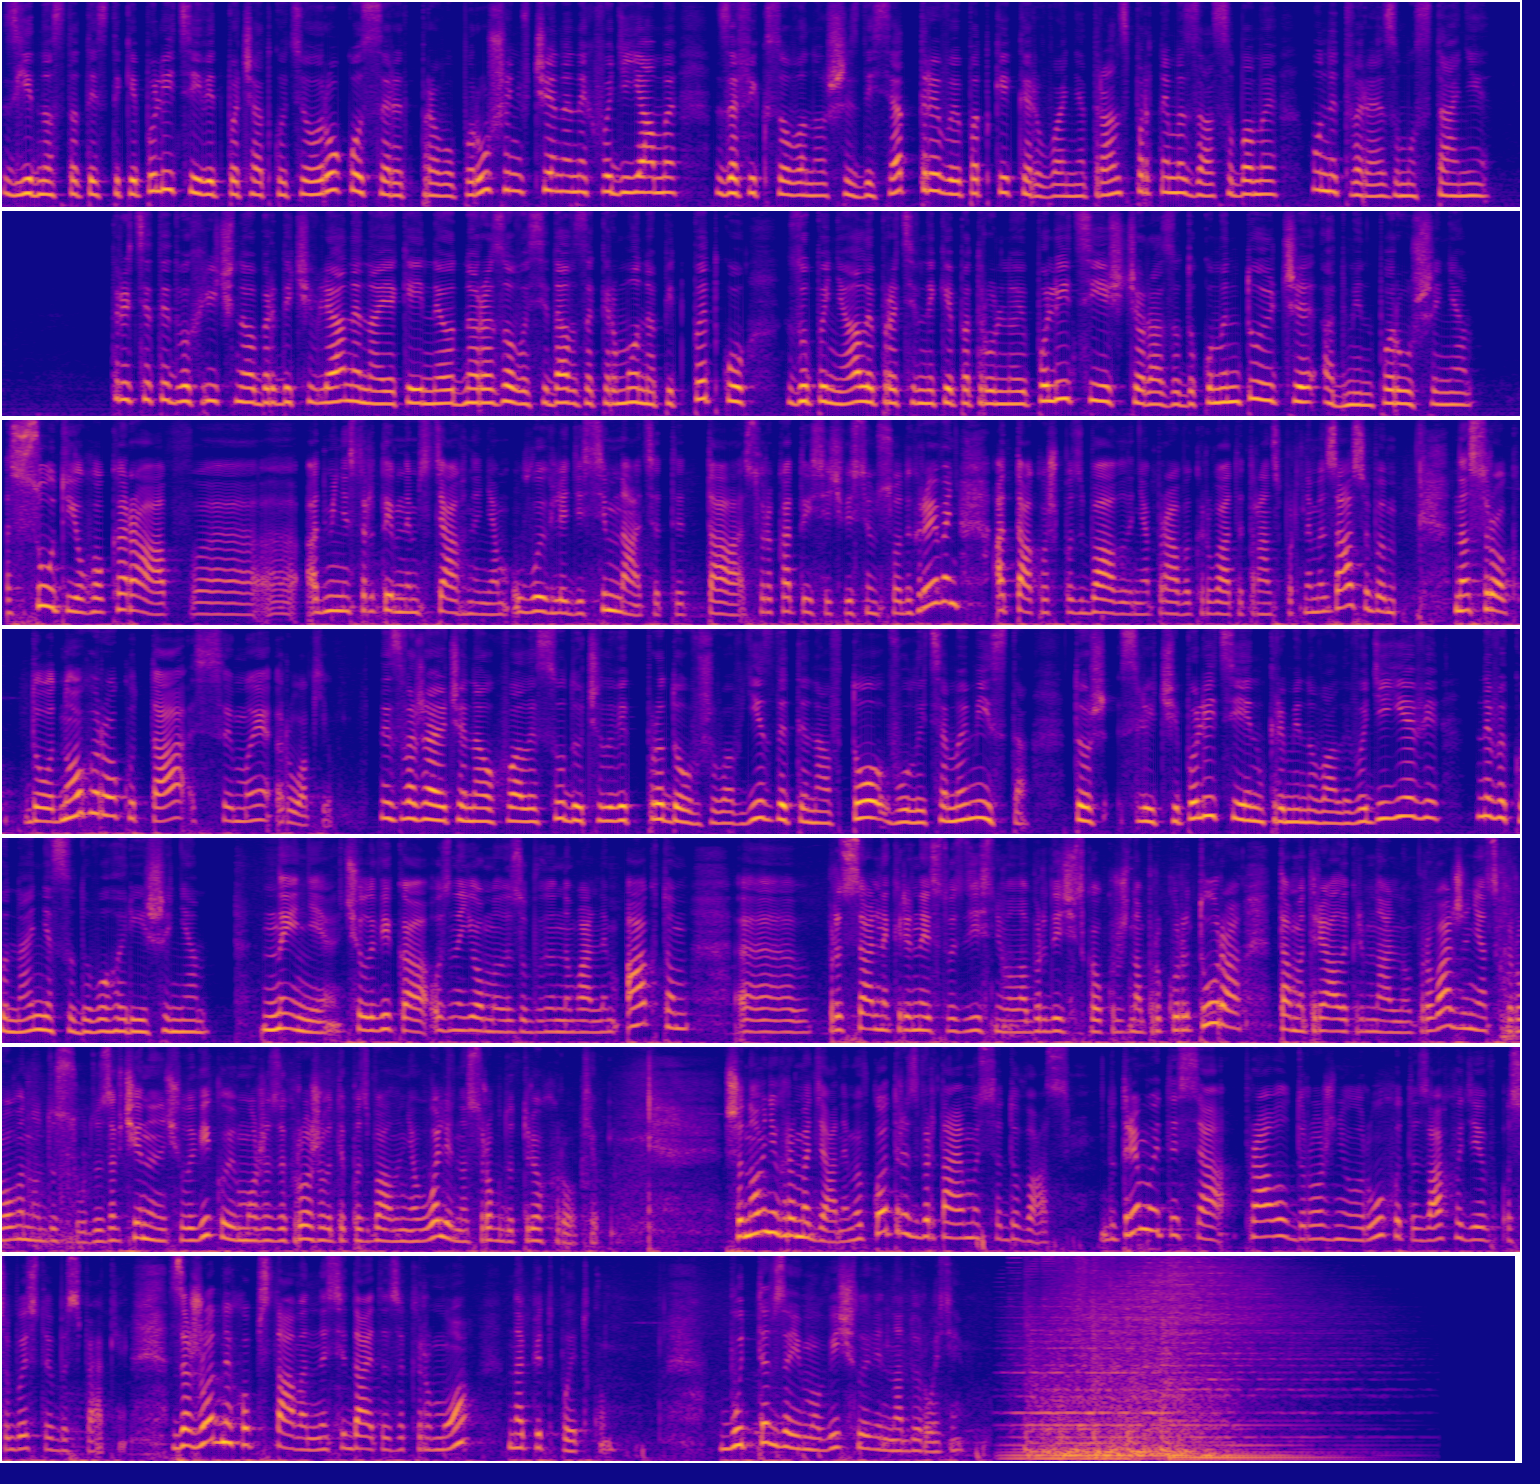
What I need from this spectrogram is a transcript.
Згідно статистики поліції, від початку цього року серед правопорушень, вчинених водіями, зафіксовано 63 випадки керування транспортними засобами у нетверезому стані. 32-річного бердичівлянина, який неодноразово сідав за кермо на підпитку, зупиняли працівники патрульної поліції, щоразу документуючи адмінпорушення. Суд його карав е, адміністративним стягненням у вигляді 17 та 40 тисяч 800 гривень, а також позбавлення права керувати транспортними засобами на срок до одного року та 7 років. Незважаючи на ухвали суду, чоловік продовжував їздити на авто вулицями міста. Тож слідчі поліції інкримінували водієві невиконання судового рішення. Нині чоловіка ознайомили з обвинувальним актом. Е, Процесуальне керівництво здійснювала Бердичівська окружна прокуратура та матеріали кримінального провадження скеровано до суду. За вчинене чоловікові може загрожувати позбавлення волі на срок до трьох років. Шановні громадяни, ми вкотре звертаємося до вас. Дотримуйтеся правил дорожнього руху та заходів особистої безпеки. За жодних обставин не сідайте за кермо на підпитку. Будьте взаємовічливі на дорозі.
